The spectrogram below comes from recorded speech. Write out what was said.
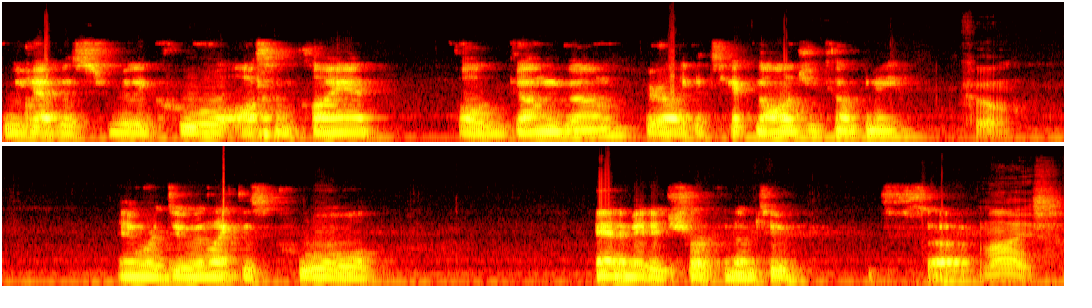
we had this really cool, awesome client called GumGum. They're like a technology company, cool. and we're doing like this cool animated short for them too. So Nice.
